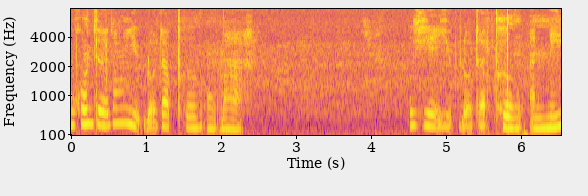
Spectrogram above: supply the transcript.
ทุกคนจะต้องหยิบรถดับเพลิงออกมา โอเค หยิบรถดับเพลิงอันนี้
